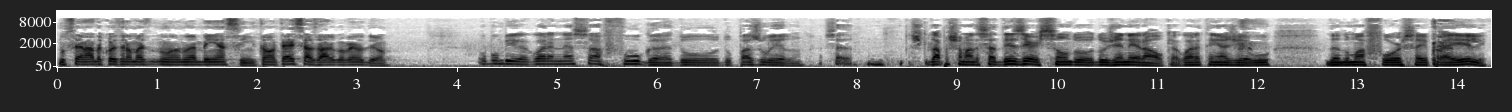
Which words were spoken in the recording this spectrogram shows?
No Senado a coisa não, é não, não é bem assim. Então até esse azar o governo deu. Ô Bombiga, agora nessa fuga do, do Pazuello, essa, acho que dá para chamar dessa deserção do, do general, que agora tem a AGU dando uma força aí para ele,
